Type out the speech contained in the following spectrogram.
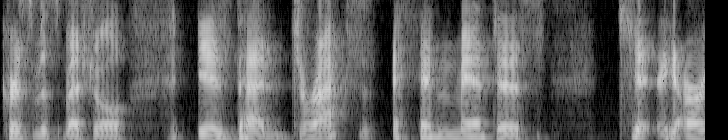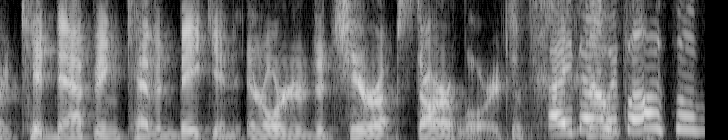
Christmas special is that Drax and Mantis ki- are kidnapping Kevin Bacon in order to cheer up Star Lord. I know Now- it's awesome.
